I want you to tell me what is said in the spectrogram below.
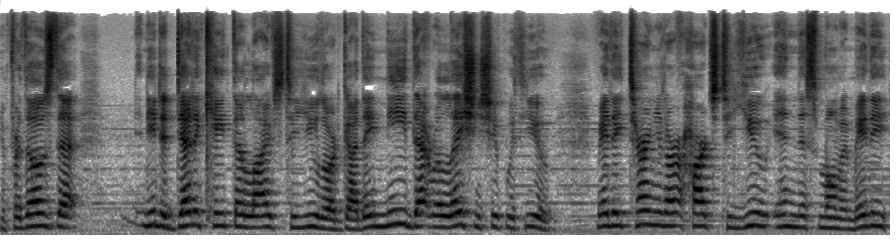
And for those that need to dedicate their lives to you, Lord God, they need that relationship with you. May they turn their hearts to you in this moment. May they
